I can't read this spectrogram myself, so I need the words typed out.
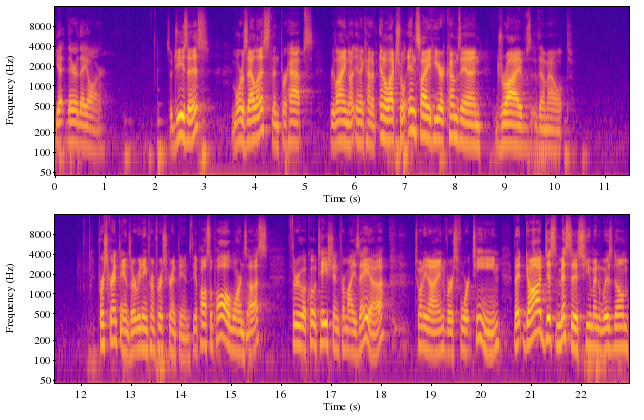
yet there they are. So Jesus, more zealous than perhaps relying on any kind of intellectual insight here, comes in, drives them out. 1 Corinthians, our reading from 1 Corinthians. The Apostle Paul warns us through a quotation from Isaiah 29, verse 14, that God dismisses human wisdom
